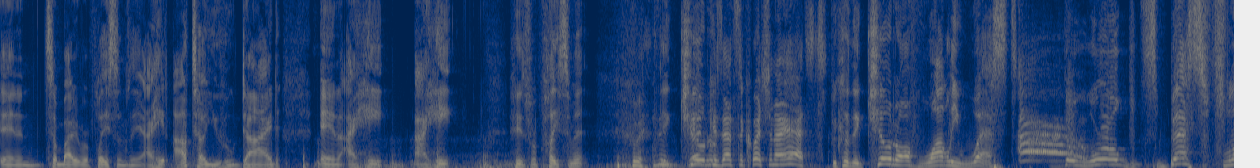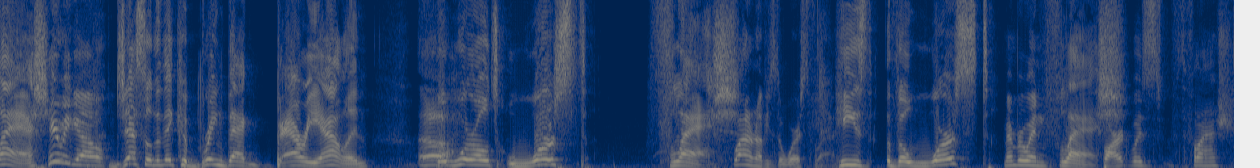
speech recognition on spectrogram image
and somebody replaced them. I hate. I'll tell you who died, and I hate. I hate his replacement. They killed because that's the question I asked. because they killed off Wally West, ah! the world's best Flash. Here we go. just so that they could bring back Barry Allen, the world's worst Flash. Well, I don't know if he's the worst Flash. He's the worst Remember when Flash. Bart was Flash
